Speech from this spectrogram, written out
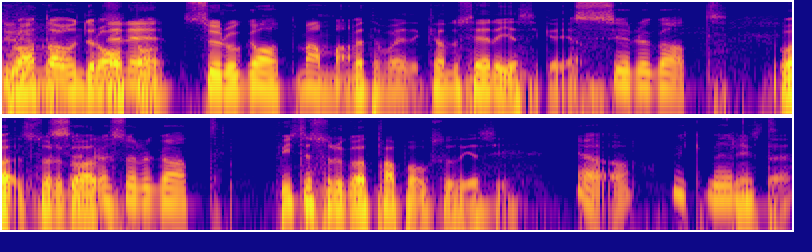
Prata under 18. Den är surrogatmamma. Vänta, vad kan du säga det Jessica igen? Surrogat. Vad, surrogat? Sur- surrogat. Finns det surrogatpappa också Jessica? Ja, mycket Finns möjligt. det?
